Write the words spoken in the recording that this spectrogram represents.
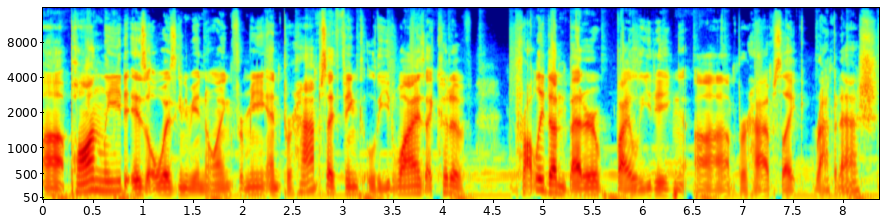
uh, pawn lead is always going to be annoying for me. And perhaps I think lead-wise, I could have probably done better by leading uh, perhaps like Rapidash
